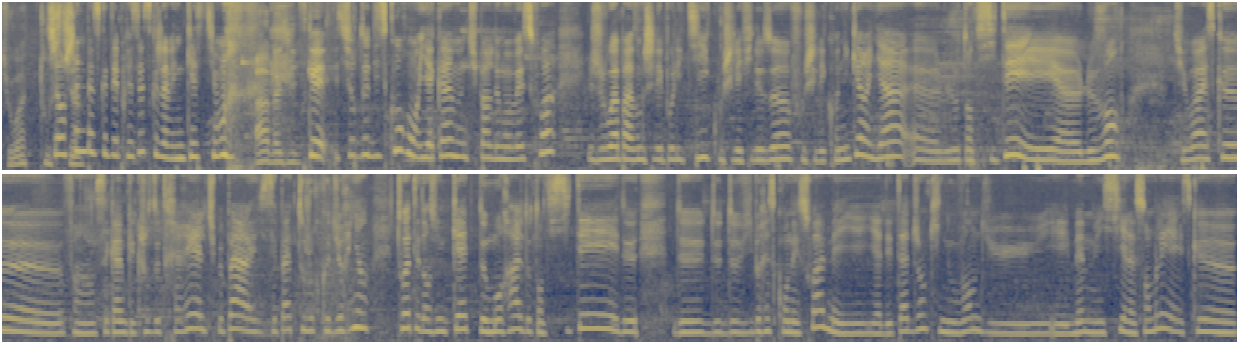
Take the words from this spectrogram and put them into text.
tu vois, tout Tu enchaînes parce que tu es pressé, parce que j'avais une question. Ah, vas-y. parce que sur deux discours, il y a quand même, tu parles de mauvaise foi. Je vois par exemple chez les politiques ou chez les philosophes ou chez les chroniqueurs, il y a euh, l'authenticité et euh, le vent. Tu vois, est-ce que, euh, enfin, c'est quand même quelque chose de très réel. Tu peux pas, c'est pas toujours que du rien. Toi, tu es dans une quête de morale, d'authenticité, de de, de, de, vibrer ce qu'on est soi, mais il y a des tas de gens qui nous vendent du, et même ici à l'Assemblée. Est-ce que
